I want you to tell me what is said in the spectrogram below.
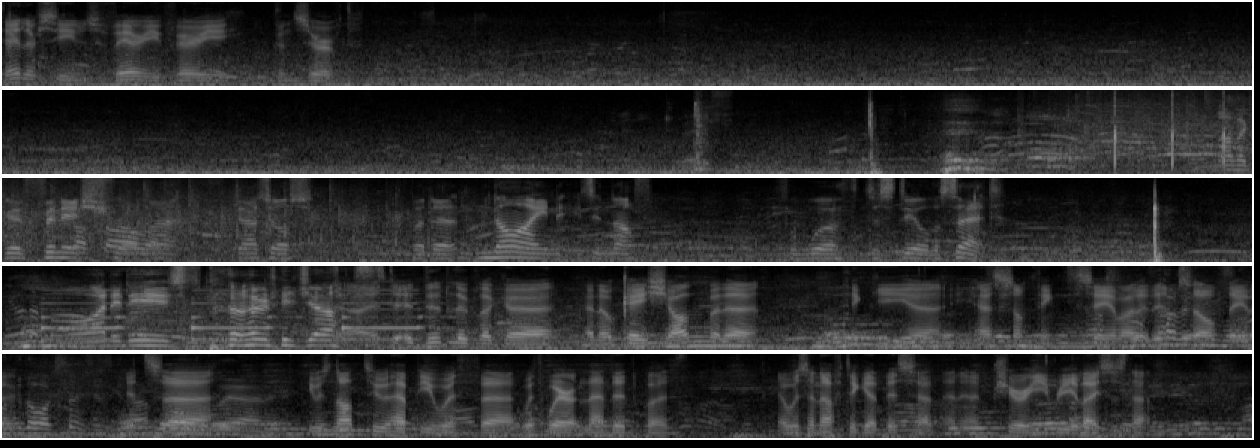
Taylor seems very, very conserved. Another good finish from uh, Gazoz, but uh, nine is enough for Worth to steal the set. Oh, and it is, but only just. Yeah, it, it did look like a, an okay shot, but uh, I think he uh, he has something to say about it himself later. Bakıda baksana çizgiden It's uh, he was not too happy with uh, with where it landed, but it was enough to get this set, and I'm sure he realizes that.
